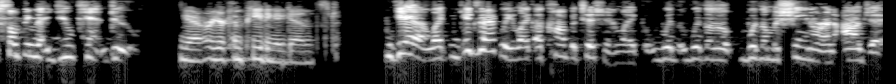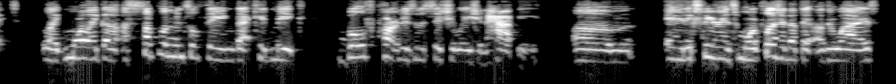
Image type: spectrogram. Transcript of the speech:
something that you can't do. Yeah, or you're competing against. Yeah, like exactly, like a competition, like with with a with a machine or an object. like more like a, a supplemental thing that could make both partners in the situation happy um, and experience more pleasure that they otherwise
